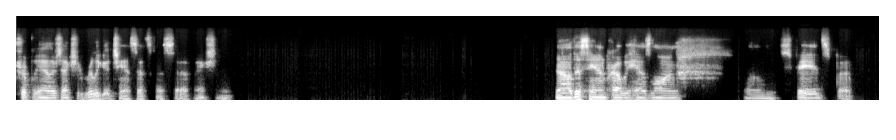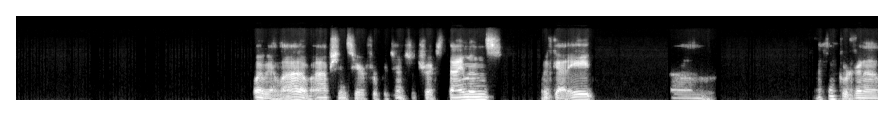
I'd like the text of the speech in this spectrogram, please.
triple. Yeah, there's actually a really good chance that's going to set up actually. Now this hand probably has long um, spades, but boy, we got a lot of options here for potential tricks. Diamonds, we've got eight. Um, I think we're gonna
